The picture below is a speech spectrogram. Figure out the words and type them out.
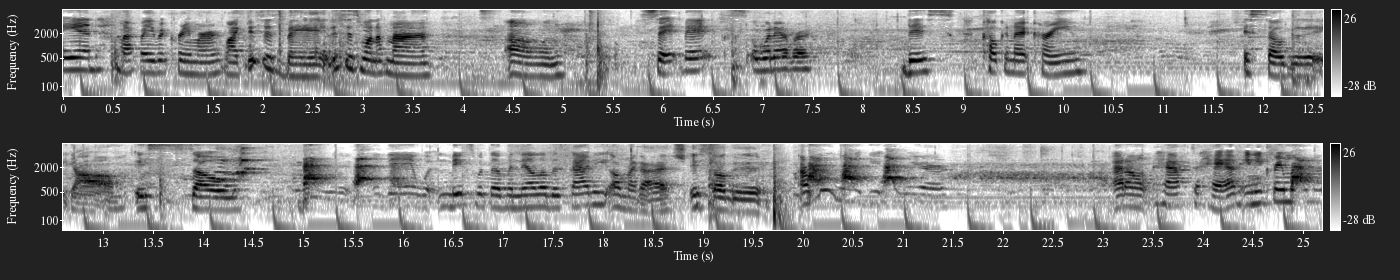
And my favorite creamer. Like, this is bad. This is one of my um, setbacks or whatever. This coconut cream is so good, y'all. It's so good. And then with, mixed with the vanilla biscotti, oh my gosh, it's so good. I really want to get to where I don't have to have any creamer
